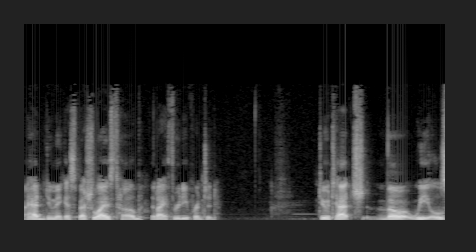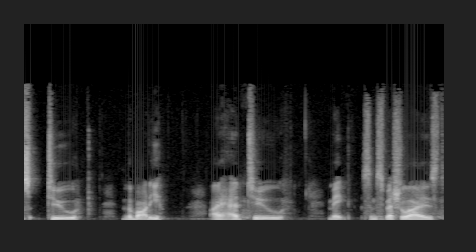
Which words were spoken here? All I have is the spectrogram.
I had to make a specialized hub that I 3D printed. To attach the wheels to the body, I had to make some specialized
